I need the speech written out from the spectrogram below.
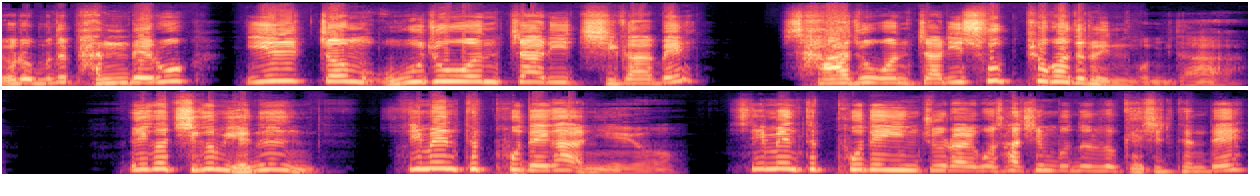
여러분들 반대로 1.5조 원짜리 지갑에 4조 원짜리 수표가 들어있는 겁니다. 그러니까 지금 얘는 시멘트 포대가 아니에요. 시멘트 포대인 줄 알고 사신 분들도 계실 텐데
